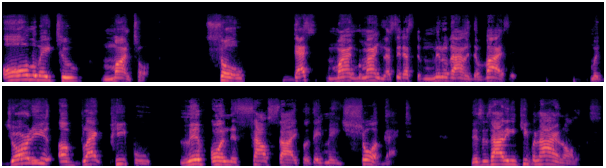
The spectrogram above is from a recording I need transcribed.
all the way to Montauk. So that's mind remind you, I said that's the middle of the island divides it. Majority of black people live on the south side because they made sure of that. This is how they can keep an eye on all of us.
